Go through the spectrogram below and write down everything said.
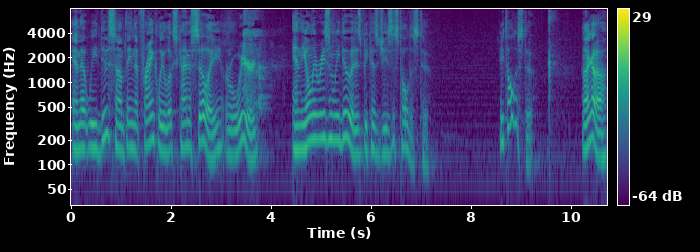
and that we do something that frankly looks kind of silly or weird. And the only reason we do it is because Jesus told us to. He told us to. And I got to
